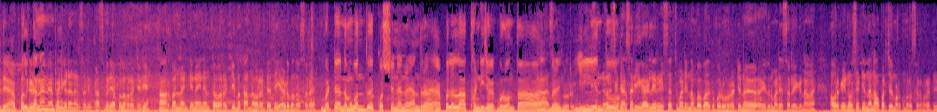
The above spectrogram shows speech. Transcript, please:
ಇದೆ ಆ್ಯಪಲ್ ಗಿಡನೇ ಆಪಲ್ ಗಿಡನ ಸರ್ ಇದು ಕಾಶ್ಮೀರಿ ಆಪಲ್ ಹೊರಟಿ ರೀ. ಅರ್ಬನ್ ನೈಂಟಿ ನೈನ್ ಅಂತ ಹೊರಟಿ ಮತ್ತು ಅನ್ನ ಹೊರಟಿ ಅಂತ ಎರಡು ಬಂದವ ಸರ್ ಬಟ್ ನಮಗೊಂದು ಕ್ವಶನ್ ಏನ ಅಂದ್ರೆ ಆ್ಯಪಲ್ ಎಲ್ಲ ಥಂಡಿ ಜಾಗಕ್ಕೆ ಬರುವಂತ ಬೆಳೆಗಳು. ಇಲ್ಲಿ ಅಂತೂ ಯೂನಿವರ್ಸಿಟಿ ಸರ್ ಈಗಾಗಲೇ ರಿಸರ್ಚ್ ಮಾಡಿ ನಮ್ಮ ಭಾಗ ಬರೋ ಹೊರಟಿನ ಇದನ್ನ ಮಾಡ್ಯಾರ ಸರ್ ಈಗ ನಾವು. ಅವ್ರಿಗೆ ಯೂನಿವರ್ಸಿಟಿಯಿಂದ ನಾವು ಪರ್ಚೇಸ್ ಮಾಡ್ಕೊಂಬರೋ ಸರ್ ಹೊರಟಿ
